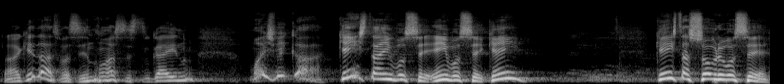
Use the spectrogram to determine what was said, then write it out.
Claro que dá. Você fala assim: Nossa, esse lugar aí não. Mas vem cá, quem está em você? Em você? Quem? Quem está sobre você?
